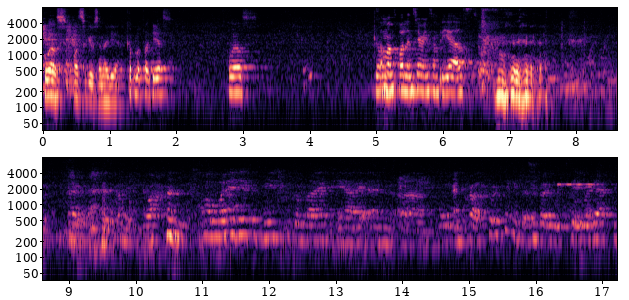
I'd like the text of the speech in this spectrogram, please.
Who else wants to give us an idea? A couple of ideas? Who else? Go on. Someone's volunteering somebody else. Well, one idea could be to combine AI and, um, and crowdsourcing, if everybody would say where they have to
